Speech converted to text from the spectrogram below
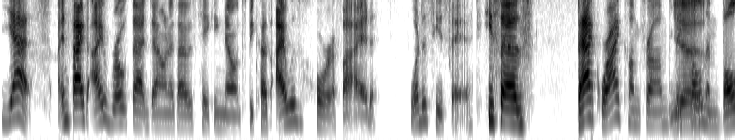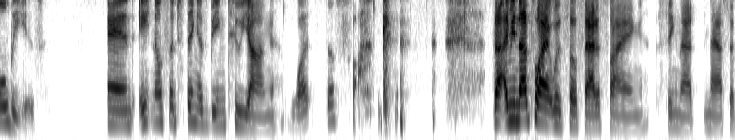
Yes. In fact i wrote that down as i was taking notes because i was horrified. What does he say? He says back where i come from they Yeah. call them baldies and ain't no such thing as being too young what the fuck that i mean that's why it was so satisfying seeing that massive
